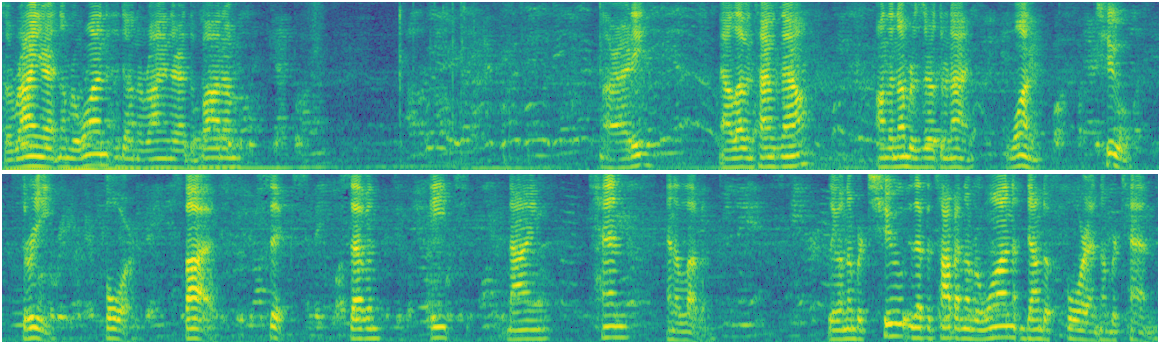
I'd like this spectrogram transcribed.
So Ryan, you're at number 1. Down to Ryan, they're at the bottom. Alrighty. Now 11 times now on the numbers 0 through 9. 1, 2, 3, 4, 5, 6, 7, 8, 9, 10, and 11. They go number 2 is at the top at number 1, down to 4 at number 10.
